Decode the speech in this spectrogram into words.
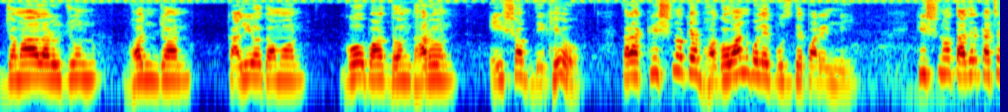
জমালারুজুন, ভঞ্জন কালীয় দমন গোবর্ধন ধারণ, এইসব দেখেও তারা কৃষ্ণকে ভগবান বলে বুঝতে পারেননি। কৃষ্ণ তাদের কাছে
